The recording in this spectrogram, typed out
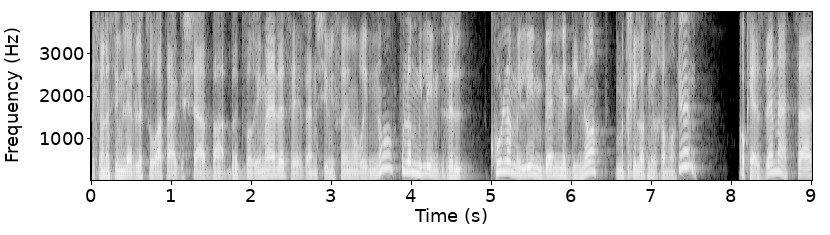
צריכים לשים לב לצורת ההגשה בדברים האלה, ואנשים לפעמים אומרים, נו, כולה מילים. זה כולה מילים בין מדינות מתחילות מלחמות. כן, אוקיי, אז זה מהצד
